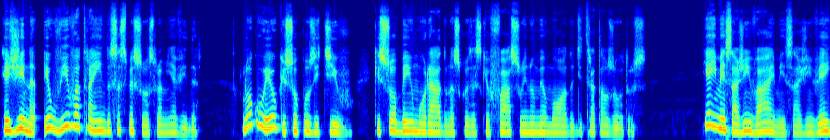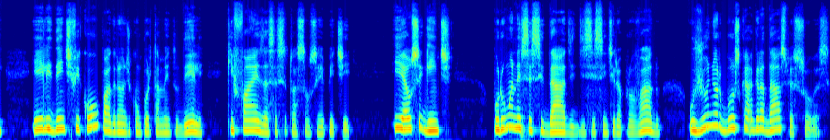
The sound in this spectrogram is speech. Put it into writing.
Regina, eu vivo atraindo essas pessoas para a minha vida. Logo eu que sou positivo, que sou bem-humorado nas coisas que eu faço e no meu modo de tratar os outros. E aí mensagem vai, mensagem vem, ele identificou o padrão de comportamento dele que faz essa situação se repetir. E é o seguinte: por uma necessidade de se sentir aprovado, o Júnior busca agradar as pessoas.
